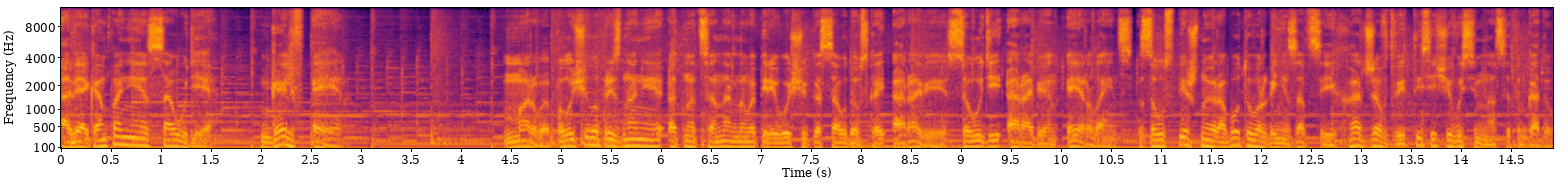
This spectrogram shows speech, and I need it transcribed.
авиакомпания Саудия, Gulf Air. Марва получила признание от национального перевозчика Саудовской Аравии Saudi Arabian Airlines за успешную работу в организации хаджа в 2018 году.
